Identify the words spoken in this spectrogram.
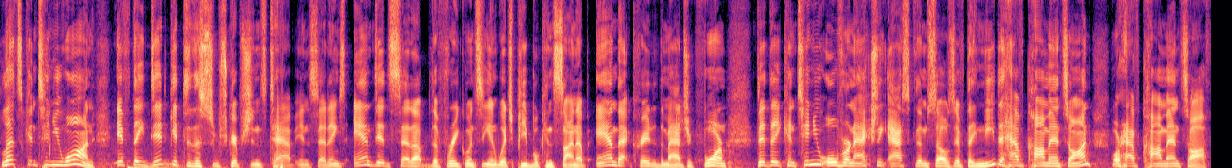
Let's continue on. If they did get to the subscriptions tab in settings and did set up the frequency in which people can sign up and that created the magic form, did they continue over and actually ask themselves if they need to have comments on or have comments off?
